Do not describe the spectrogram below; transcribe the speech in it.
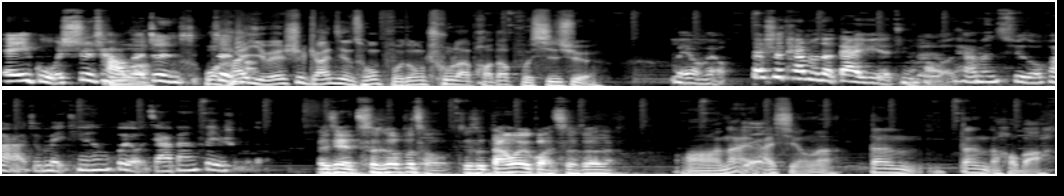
A 股市场的哇正我。还以为是赶紧从浦东出来跑到浦西去。没有没有，但是他们的待遇也挺好的，他们去的话就每天会有加班费什么的。而且吃喝不愁，就是单位管吃喝的。哦，那也还行了，但但好吧，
